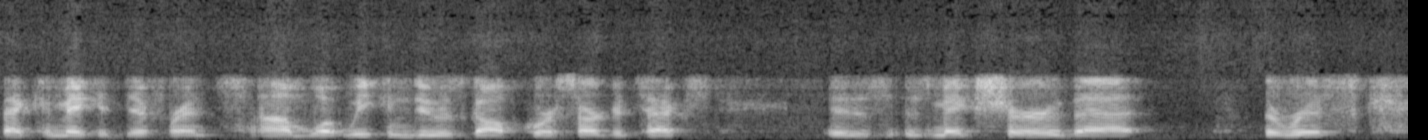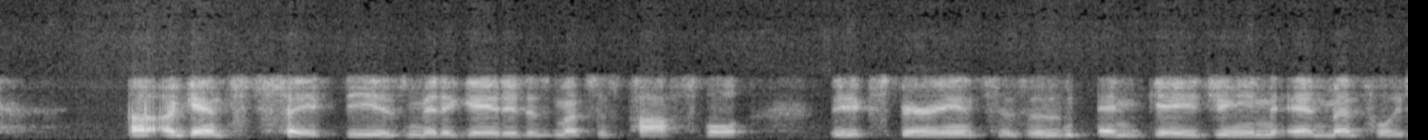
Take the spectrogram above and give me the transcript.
that can make a difference. Um, what we can do as golf course architects is is make sure that the risk uh, against safety is mitigated as much as possible. The experience is as engaging and mentally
